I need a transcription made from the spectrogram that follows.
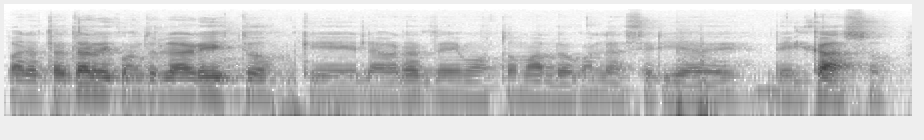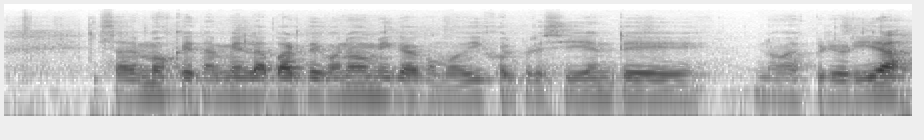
para tratar de controlar esto, que la verdad debemos tomarlo con la seriedad del caso. Sabemos que también la parte económica, como dijo el presidente, no es prioridad,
